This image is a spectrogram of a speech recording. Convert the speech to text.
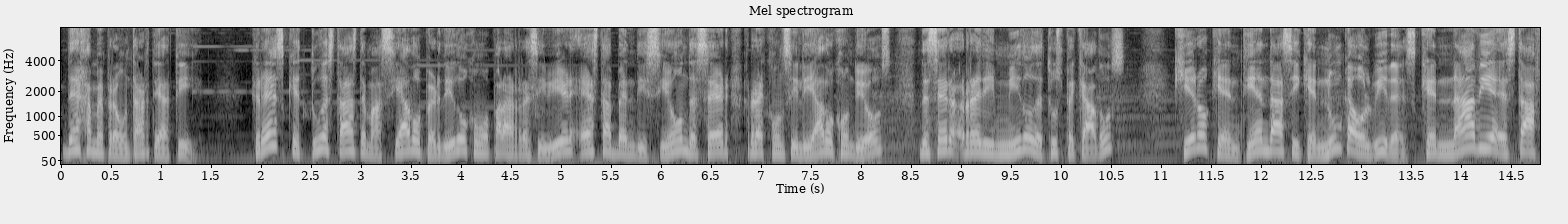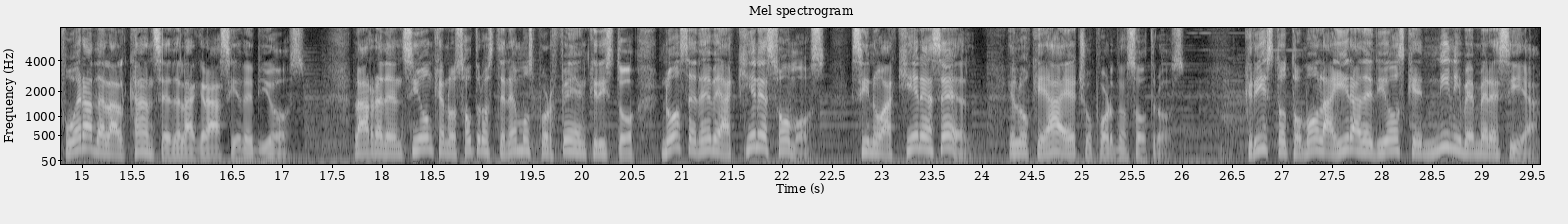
Déjame preguntarte a ti, ¿crees que tú estás demasiado perdido como para recibir esta bendición de ser reconciliado con Dios, de ser redimido de tus pecados? Quiero que entiendas y que nunca olvides que nadie está fuera del alcance de la gracia de Dios. La redención que nosotros tenemos por fe en Cristo no se debe a quienes somos, sino a quién es Él y lo que ha hecho por nosotros. Cristo tomó la ira de Dios que Nínive merecía,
